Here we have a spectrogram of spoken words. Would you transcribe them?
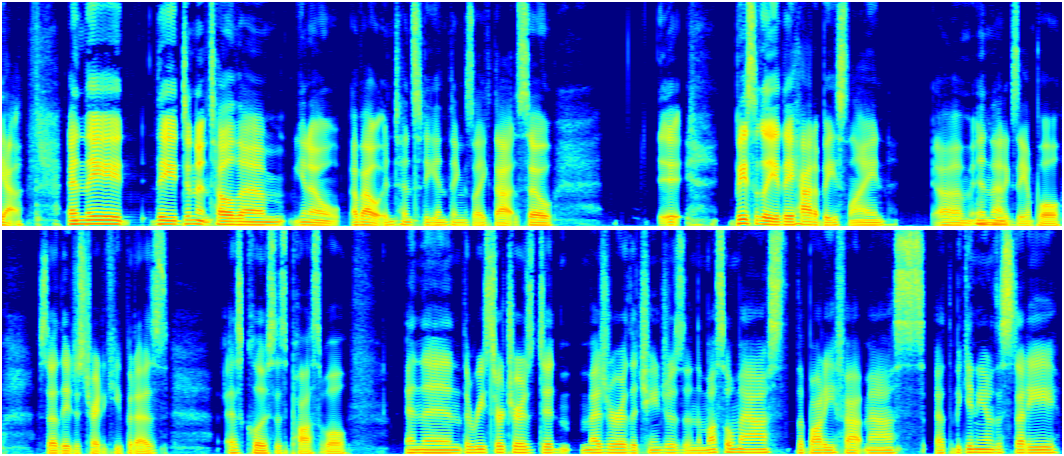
Yeah. And they they didn't tell them, you know, about intensity and things like that. So it basically they had a baseline um, in that Mhm. example. So they just tried to keep it as as close as possible. And then the researchers did measure the changes in the muscle mass, the body fat mass at the beginning of the study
